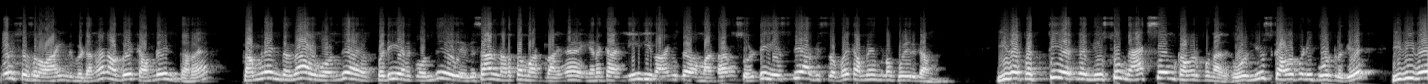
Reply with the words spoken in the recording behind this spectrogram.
போலீஸ் ஸ்டேஷன்ல வாங்கிட்டு போயிட்டாங்க. நான் போய் கம்ப்ளைண்ட் தரேன். கம்ப்ளைண்ட் தந்தா அவங்க வந்து படி எனக்கு வந்து விசாரணை நடத்த மாட்டாங்க எனக்கு நீதி வாங்கி தர மாட்டாங்கன்னு சொல்லிட்டு எஸ்பி ஆபீஸ்ல போய் கம்ப்ளைண்ட் பண்ண போயிருக்காங்க. இத பத்தி எந்த நியூஸும் மேக்ஸிமம் கவர் பண்ணாது. ஒரு நியூஸ் கவர் பண்ணி போட்டிருக்கு. இதுவே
